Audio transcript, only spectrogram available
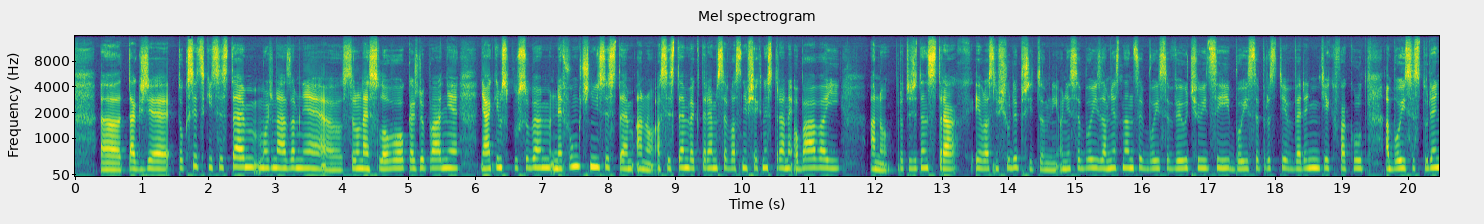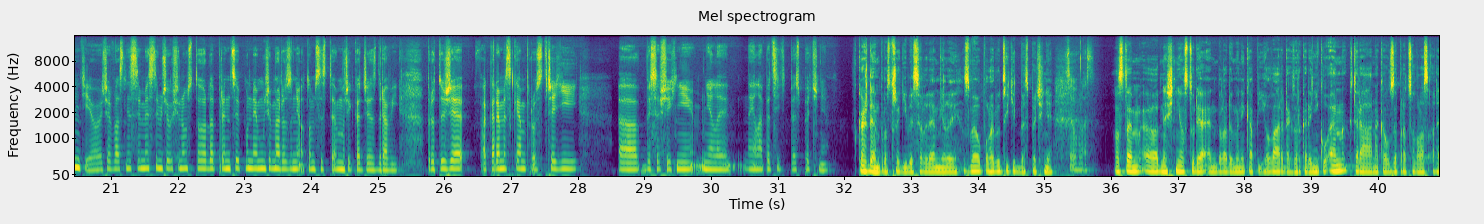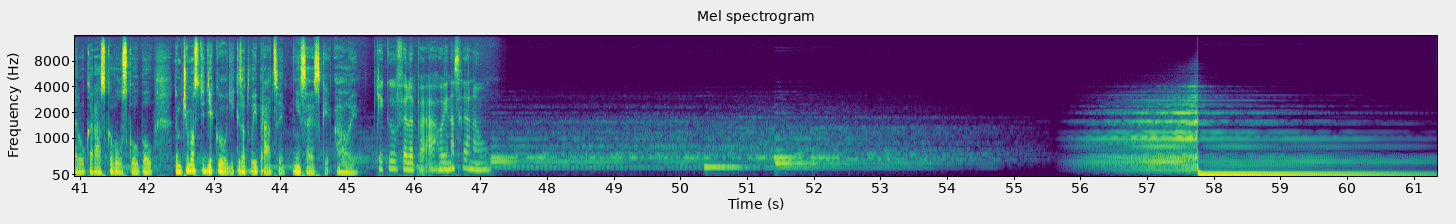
takže toxický systém, možná za mě uh, silné slovo, každopádně nějakým způsobem nefunkční systém, ano, a systém, ve kterém se vlastně všechny strany obávají, ano, protože ten strach je vlastně všude přítomný. Oni se bojí zaměstnanci, bojí se vyučující, bojí se prostě vedení těch fakult a bojí se studenti. Jo? Že vlastně si myslím, že už jenom z tohohle principu nemůžeme rozhodně o tom systému říkat, že je zdravý. Protože v akademickém prostředí uh, by se všichni měli nejlépe cítit bezpečně. V každém prostředí by se lidé měli z mého pohledu cítit bezpečně. Souhlas. Hostem eh, dnešního studia N byla Dominika Píhová, redaktorka deníku N, která na kauze pracovala s Adélou Karáskovou Skoupou. Domču moc ti děkuju, díky za tvoji práci. Měj se hezky, ahoj. Děkuji Filipe, ahoj, naschledanou.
